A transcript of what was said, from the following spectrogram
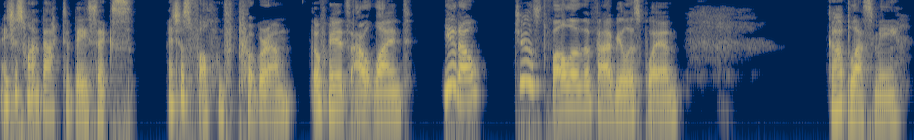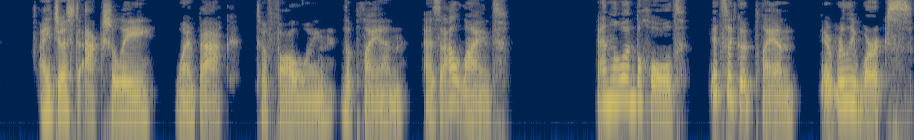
I just went back to basics. I just followed the program the way it's outlined. You know, just follow the fabulous plan. God bless me. I just actually went back to following the plan as outlined. And lo and behold, it's a good plan. It really works.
